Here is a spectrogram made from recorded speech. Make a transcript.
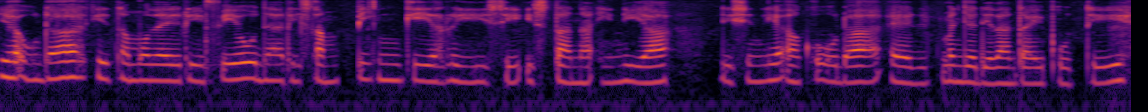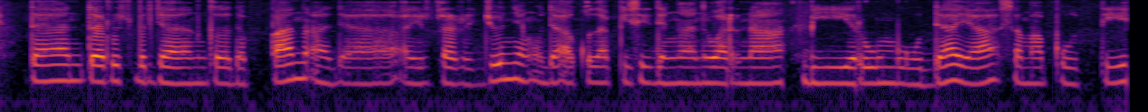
Ya udah kita mulai review dari samping kiri si istana ini ya. Di sini aku udah edit menjadi lantai putih dan terus berjalan ke depan ada air terjun yang udah aku lapisi dengan warna biru muda ya sama putih.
